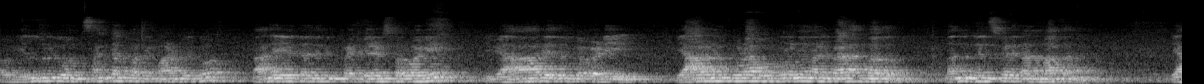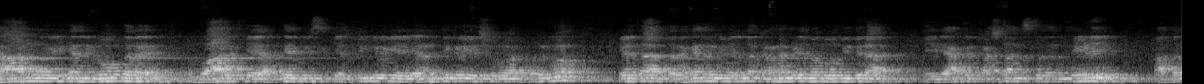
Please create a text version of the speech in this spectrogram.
ಅವ್ರಿಗೆಲ್ರಿಗೂ ಒಂದು ಸಂಕಲ್ಪ ನೀವು ಮಾಡಬೇಕು. ನಾನೇ ಹೇಳ್ತಾ ಇದ್ದೀನಿ ನಿಮ್ಮ ಪೇರೆಂಟ್ಸ್ ಪರವಾಗಿ, ನೀವು ಯಾರು ಎದುರ್ಕೋಬೇಡಿ. ಯಾರನ್ನು ಕೂಡ ಒಬ್ಬರನ್ನು ನನಗೆ ಬೇಡ ಅನ್ಬಾರ್ದು ನನ್ನ ನೆನೆಸ್ಕೊಳ್ಳಿ, ನನ್ನ ಮಾತನ್ನು. ಯಾರನ್ನು ಯಾಕಂದ್ರೆ ಹೋಗ್ತಾರೆ ಒಂದು ವಾರಕ್ಕೆ, ಹದಿನೈದು ದಿವಸಕ್ಕೆ, ತಿಂಗಳಿಗೆ, ಎರಡು ತಿಂಗಳಿಗೆ ಶುರುವಾಗವರೆಗೂ ಹೇಳ್ತಾ ಇರ್ತಾರೆ. ಯಾಕಂದ್ರೆ ನೀವೆಲ್ಲ ಕನ್ನಡ ಮೀಡಿಯಮಲ್ಲಿ ಓದಿದ್ದೀರಾ ಇದು ಯಾಕೆ ಕಷ್ಟ ಅನಿಸ್ತದೆ ಅಂತ ಹೇಳಿ ಆ ಥರ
